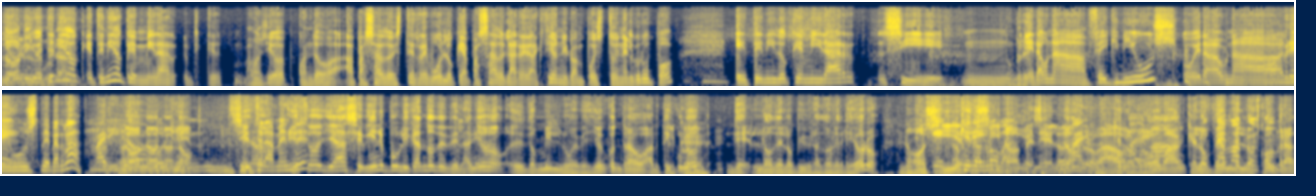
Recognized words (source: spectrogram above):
Yo, he, tenido, que mirar, vamos, yo cuando ha pasado este revuelo que ha pasado en la redacción y lo han puesto en el grupo, he tenido que mirar si mm, era una fake news o era una news de verdad. Marino. No, no, porque, no, Sinceramente. Esto, ya se viene publicando desde el año 2009. Yo he encontrado artículos de lo de los vibradores de oro. No, sí, que, que, sí, no, pensé, lo han robado. Que los roban, que los venden, los compran.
